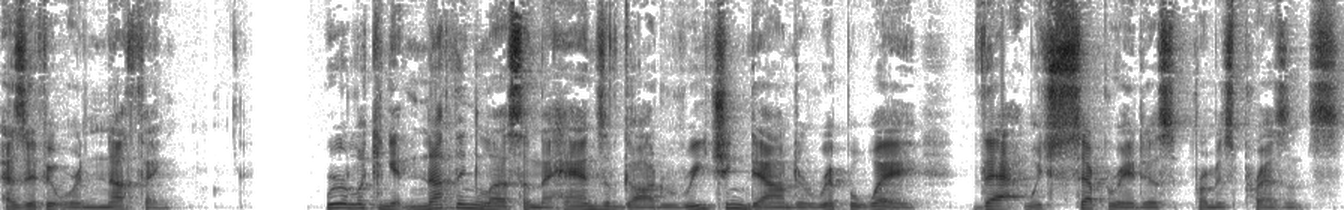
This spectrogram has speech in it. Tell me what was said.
as if it were nothing. We're looking at nothing less than the hands of God reaching down to rip away that which separated us from His presence.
